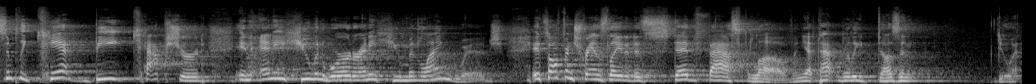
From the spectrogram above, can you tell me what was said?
simply can't be captured in any human word or any human language. It's often translated as steadfast love, and yet that really doesn't do it.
